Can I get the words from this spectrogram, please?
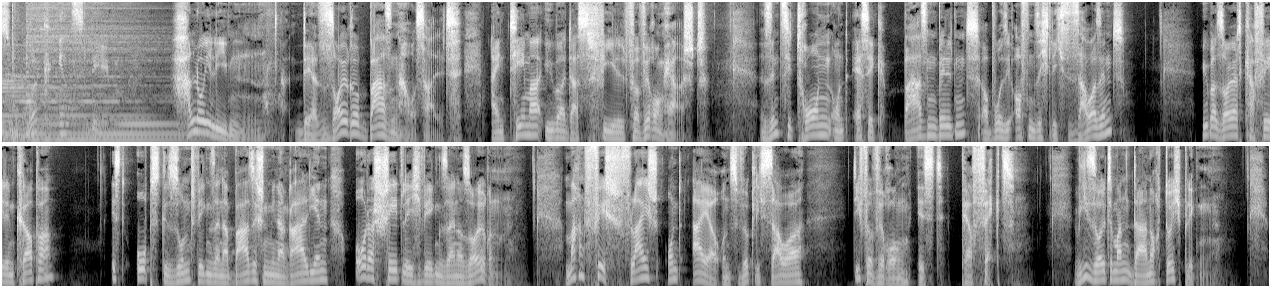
Zurück ins Leben. Hallo ihr Lieben. Der Säurebasenhaushalt. Ein Thema, über das viel Verwirrung herrscht. Sind Zitronen und Essig basenbildend, obwohl sie offensichtlich sauer sind? Übersäuert Kaffee den Körper? Ist Obst gesund wegen seiner basischen Mineralien oder schädlich wegen seiner Säuren? Machen Fisch, Fleisch und Eier uns wirklich sauer? Die Verwirrung ist perfekt. Wie sollte man da noch durchblicken?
